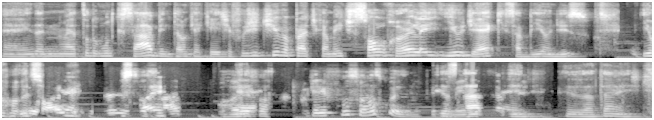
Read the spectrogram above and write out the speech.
É, ainda não é todo mundo que sabe, então, que a Kate é fugitiva, praticamente só o Hurley e o Jack sabiam disso. E o, o Sawyer. O Sawyer, o Hurley é, só sabe porque ele funciona as coisas, né? Exatamente. Exatamente.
